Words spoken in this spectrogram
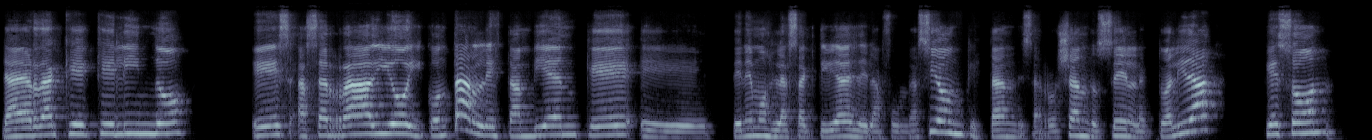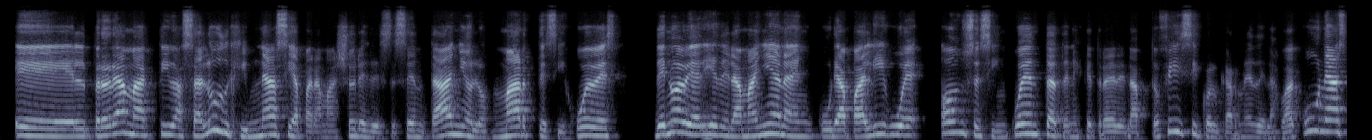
La verdad que qué lindo es hacer radio y contarles también que eh, tenemos las actividades de la fundación que están desarrollándose en la actualidad, que son el programa Activa Salud, gimnasia para mayores de 60 años, los martes y jueves de 9 a 10 de la mañana en Curapaligüe 11.50, tenés que traer el apto físico, el carnet de las vacunas,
